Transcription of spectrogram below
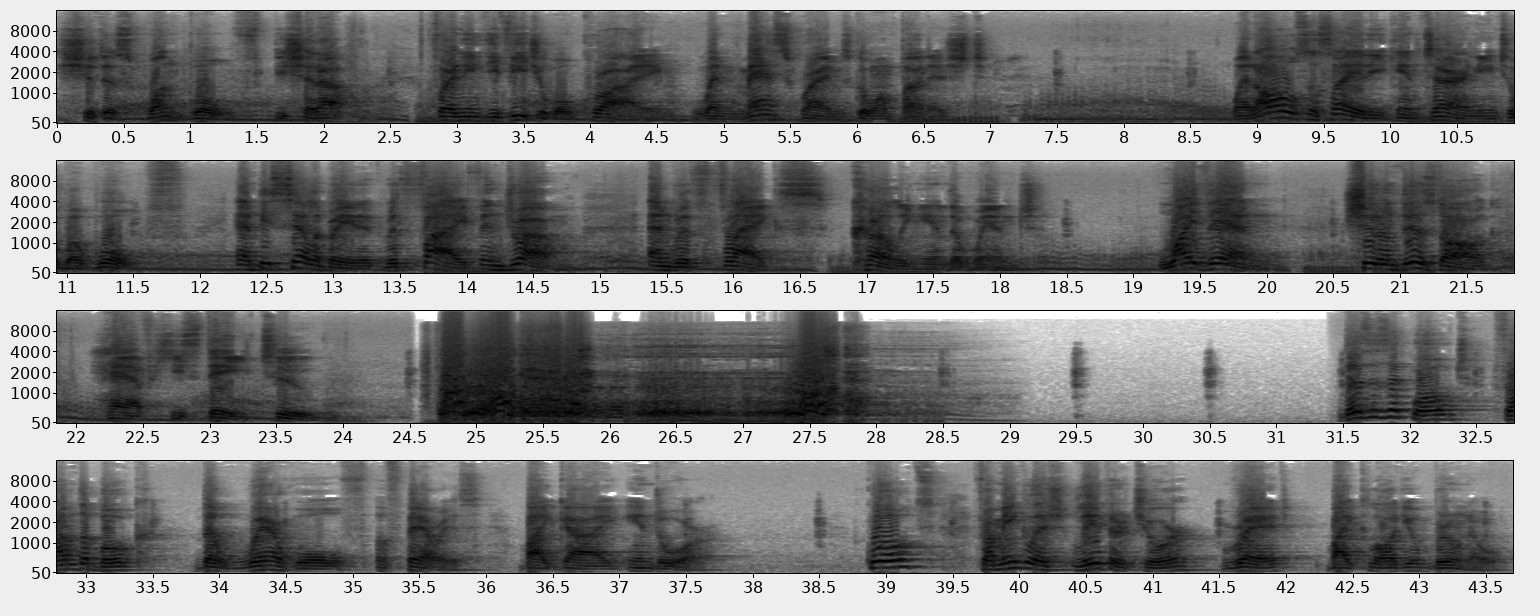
should this one wolf be shut up for an individual crime when mass crimes go unpunished? When all society can turn into a wolf and be celebrated with fife and drum and with flags curling in the wind. Why then shouldn't this dog have his day too? This is a quote from the book The Werewolf of Paris by Guy Endore. Quotes from English literature read by Claudio Bruno.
